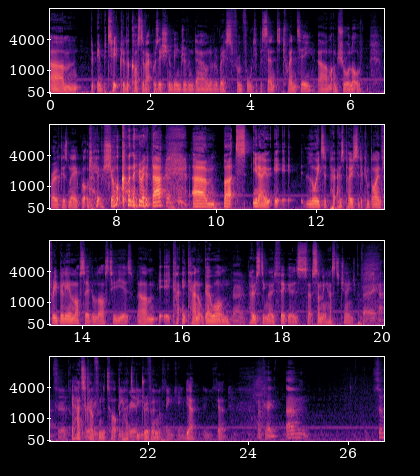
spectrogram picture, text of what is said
Um, in particular, the cost of acquisition being driven down of a risk from 40% to 20. Um, I'm sure a lot of brokers may have got a bit of a shock when they read that. Um, but, you know, it, Lloyd's has posted a combined three billion loss over the last two years. Um, it, it, it, cannot go on no. posting those figures. So something has to change. So it had to. It had to really come from the top. It had really to be driven. Yeah. Yeah. Okay. Um, so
